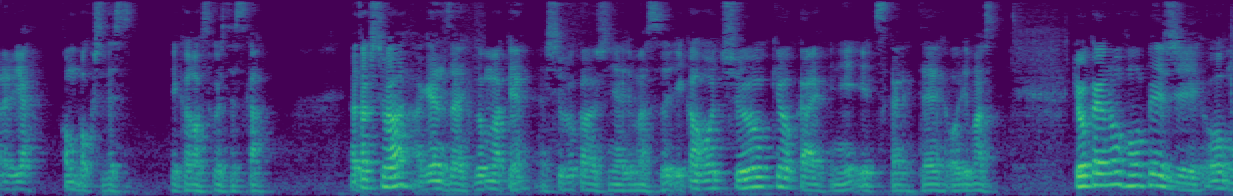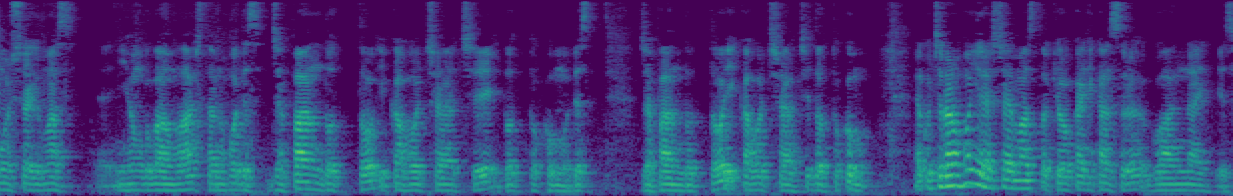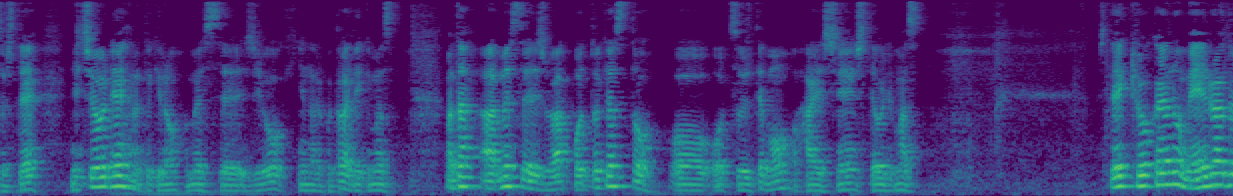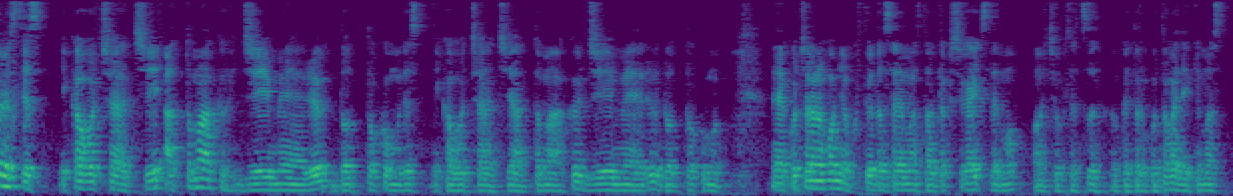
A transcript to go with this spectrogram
ハレルヤ、本牧師です。いかがお過ごしですか？私は現在、群馬県渋川市にあります、伊香保中央教会に仕えております。教会のホームページを申し上げます。日本語版は下の方です。japan.ikahochurch.com です。japan.ikahochurch.com こちらの方にいらっしゃいますと、教会に関するご案内、そして日曜礼拝の時のメッセージをお聞きになることができます。また、メッセージは、ポッドキャストを通じても配信しております。そして、教会のメールアドレスです。いかほチャーチ、アットマーク、gmail.com です。いかほチャーチ、アットマーク、gmail.com。こちらの方に送ってくださいますと、私がいつでも直接受け取ることができます。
